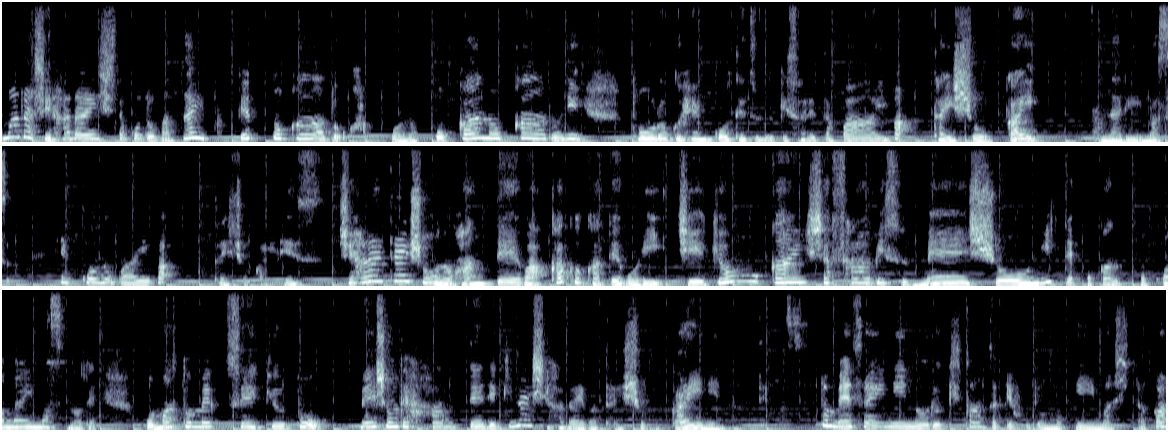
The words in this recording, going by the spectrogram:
まだ支払いしたことがないポケットカード発行の他のカードに登録変更手続きされた場合は対象外になります。変更の場合は対象外です。支払い対象の判定は各カテゴリー、事業会社サービス名称にて行いますので、おまとめ請求等、名称で判定できない支払いは対象外になっています。と明細に載る期間、先ほども言いましたが、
